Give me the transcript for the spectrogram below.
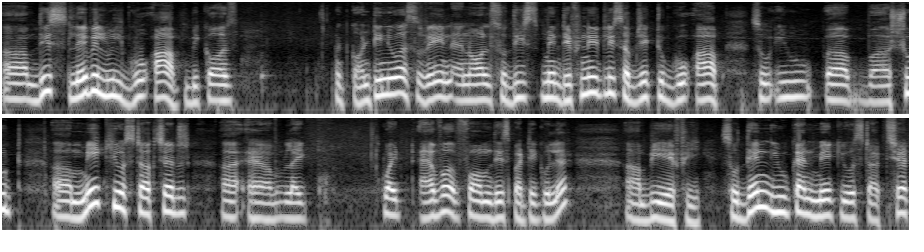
uh, this level will go up because with continuous rain and also this may definitely subject to go up. So, you uh, uh, should uh, make your structure uh, uh, like quite ever from this particular uh, BFE. So, then you can make your structure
